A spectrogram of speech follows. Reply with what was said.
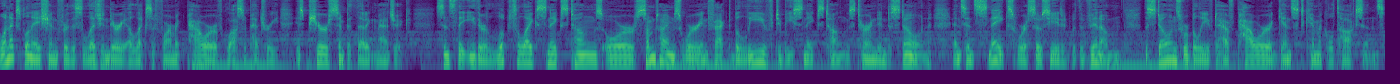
One explanation for this legendary alexipharmic power of glossopetrae is pure sympathetic magic, since they either looked like snakes' tongues or sometimes were in fact believed to be snakes' tongues turned into stone, and since snakes were associated with venom, the stones were believed to have power against chemical toxins,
